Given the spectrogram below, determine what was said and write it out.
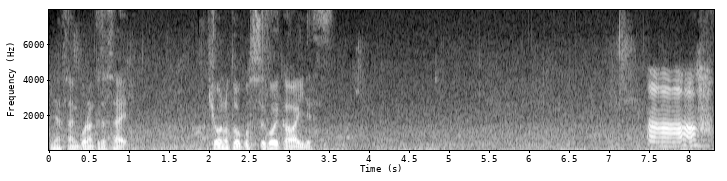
皆さんご覧ください。今日の投稿すごい可愛いです。ああ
